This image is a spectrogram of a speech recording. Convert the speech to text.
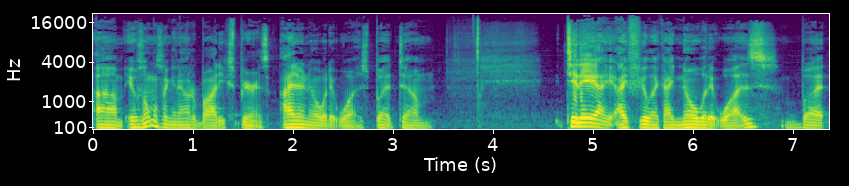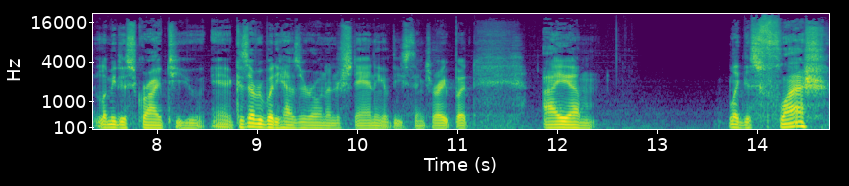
um, it was almost like an outer body experience. I don't know what it was, but um, today I, I, feel like I know what it was. But let me describe to you, because everybody has their own understanding of these things, right? But I um like this flash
